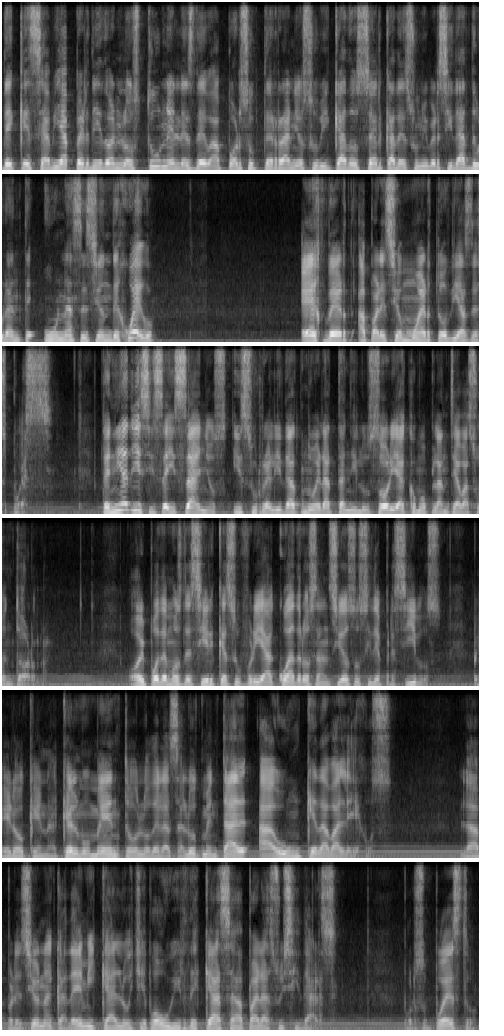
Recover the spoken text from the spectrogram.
de que se había perdido en los túneles de vapor subterráneos ubicados cerca de su universidad durante una sesión de juego. Egbert apareció muerto días después. Tenía 16 años y su realidad no era tan ilusoria como planteaba su entorno. Hoy podemos decir que sufría cuadros ansiosos y depresivos, pero que en aquel momento lo de la salud mental aún quedaba lejos. La presión académica lo llevó a huir de casa para suicidarse. Por supuesto,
